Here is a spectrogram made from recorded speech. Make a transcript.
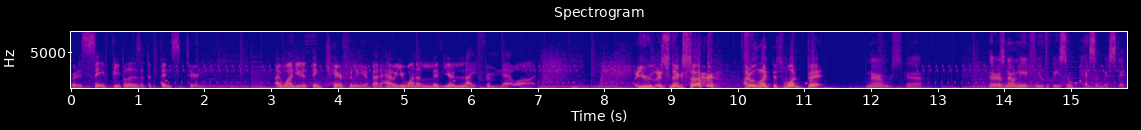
or to save people as a defense attorney. I want you to think carefully about how you want to live your life from now on. Are you listening, sir? I don't like this one bit. No, I'm just gonna. There is no need for you to be so pessimistic.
